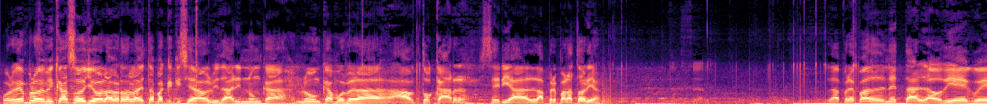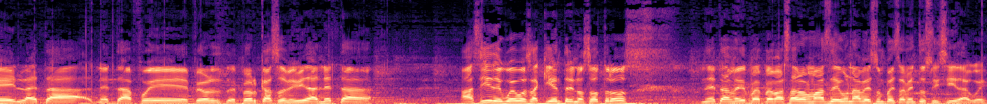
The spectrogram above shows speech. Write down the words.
Por ejemplo, en mi caso, yo la verdad la etapa que quisiera olvidar y nunca, nunca volver a, a tocar sería la preparatoria. La prepa de neta la odié, güey. La neta, neta fue el peor, peor caso de mi vida, neta. Así de huevos aquí entre nosotros. Neta, me, pasaron más de una vez un pensamiento suicida, güey.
